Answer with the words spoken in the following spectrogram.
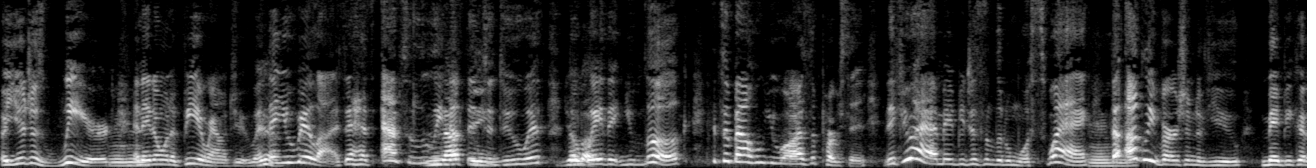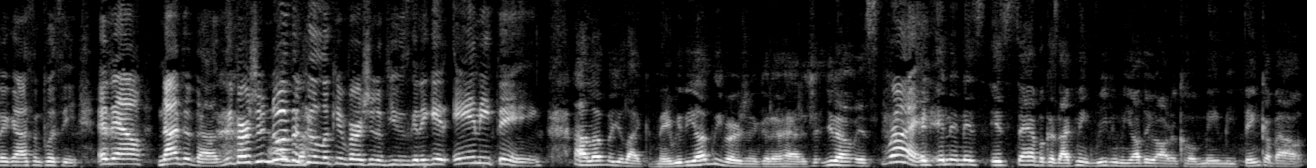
or you're just weird and they don't want to be around you and Yeah. then you realize it has absolutely nothing, to do with the way that you look it's about who you are as a person and if you had maybe just a little more swag Mm-hmm. the ugly version of you maybe could have got some pussy and now neither the ugly version nor the good looking version of you is gonna get anything I love how you're like maybe the ugly version could have had it. You know, it's Right. and, and, and it's it's sad because I think reading the other article made me think about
